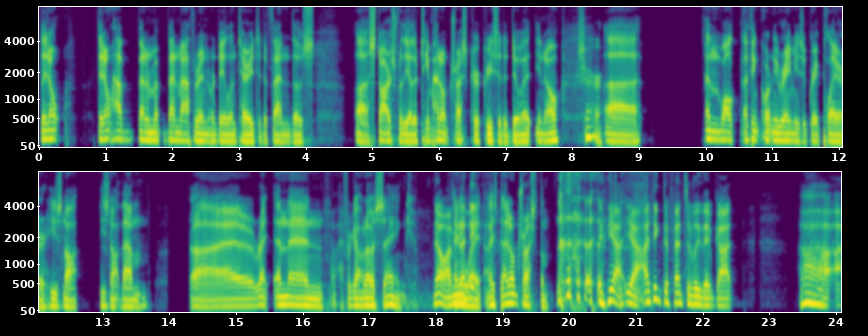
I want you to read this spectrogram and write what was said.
They don't. They don't have Ben Ben Mathurin or Dalen Terry to defend those uh, stars for the other team. I don't trust Kerr Kriisa to do it, you know? Sure. Uh, and while I think Courtney Ramey is a great player, he's not he's not them. Uh, right. And then I forgot what I was saying. No, I mean, anyway, I, think, I, I don't trust them. yeah, yeah. I think defensively they've got, uh,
